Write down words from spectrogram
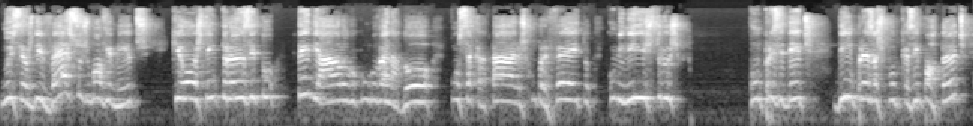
nos seus diversos movimentos que hoje tem trânsito, tem diálogo com o governador, com secretários, com prefeito, com ministros, com presidentes de empresas públicas importantes,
